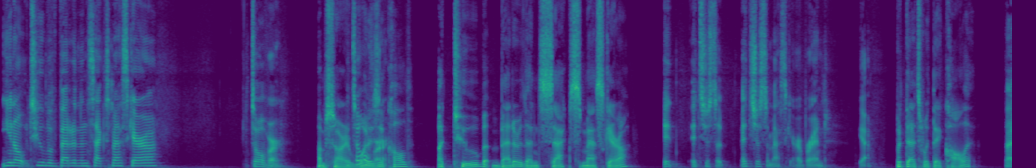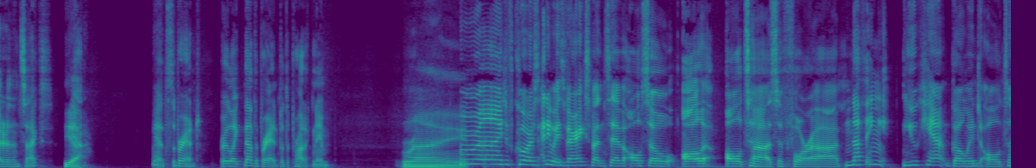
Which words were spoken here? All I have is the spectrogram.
you know, tube of Better Than Sex mascara, it's over. I'm sorry, It's what is over. it called? A tube better than sex mascara? It it's just a it's just a mascara brand. Yeah, But that's what they call it? Better Than Sex. Yeah. Yeah, it's the brand, or like not the brand, but the product name. Right. Right, of course. Anyways, very expensive. Also, all Ulta, Sephora, nothing. You can't go into Ulta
